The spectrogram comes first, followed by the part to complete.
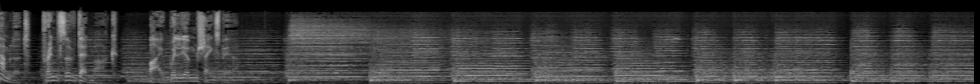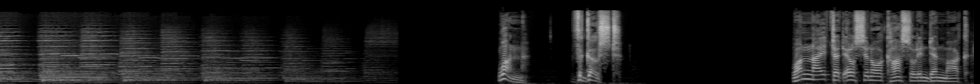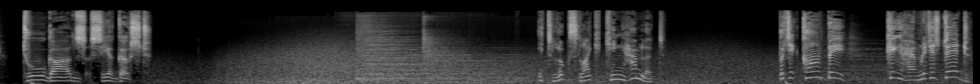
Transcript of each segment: Hamlet, Prince of Denmark, by William Shakespeare. One. The Ghost. One night at Elsinore Castle in Denmark, two guards see a ghost. It looks like King Hamlet. But it can't be! King Hamlet is dead!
